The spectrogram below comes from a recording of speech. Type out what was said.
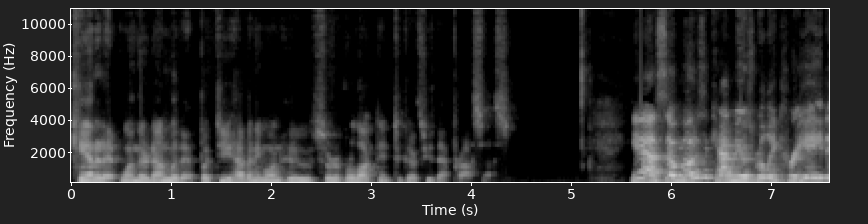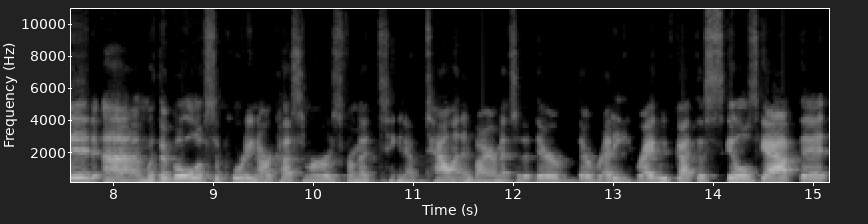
candidate when they're done with it. But do you have anyone who's sort of reluctant to go through that process? Yeah, so Modis Academy was really created um, with the goal of supporting our customers from a you know talent environment so that they're they're ready. Right, we've got this skills gap that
